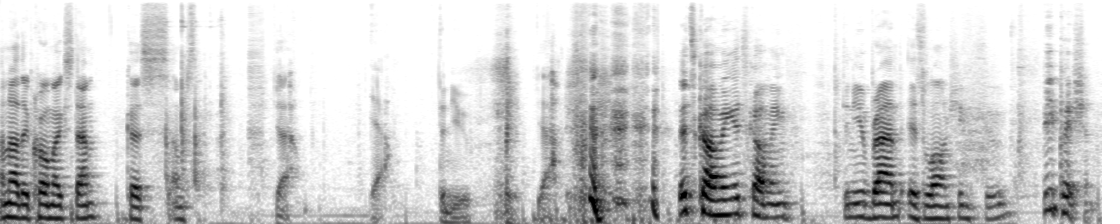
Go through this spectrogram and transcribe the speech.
another Chromag stem because I'm, yeah, yeah, the new, yeah. it's coming, it's coming. The new brand is launching soon. be patient.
